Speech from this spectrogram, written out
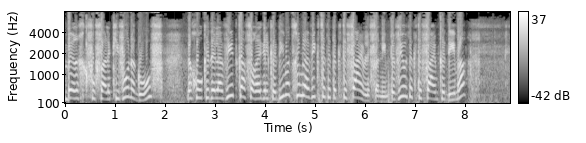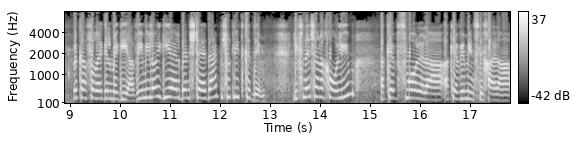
ברך כפופה לכיוון הגוף. אנחנו כדי להביא את כף הרגל קדימה צריכים להביא קצת את הכתפיים לפנים. תביאו את הכתפיים קדימה וכף הרגל מגיעה, ואם היא לא הגיעה אל בין שתי ידיים, פשוט להתקדם. לפני שאנחנו עולים, עקב שמאל אל ה... עקב ימין, סליחה, אל, ה...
